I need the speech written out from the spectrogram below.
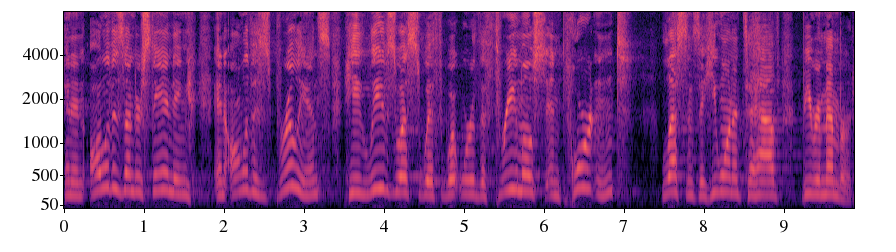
and in all of his understanding and all of his brilliance, he leaves us with what were the three most important lessons that he wanted to have be remembered.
